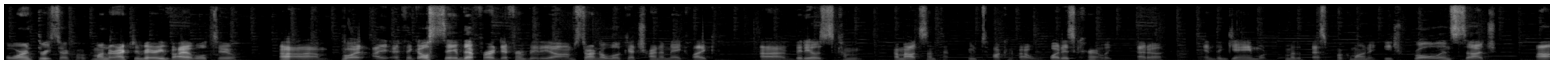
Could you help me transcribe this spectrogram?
four and three star Pokemon that are actually very viable too. Um, but I, I think I'll save that for a different video. I'm starting to look at trying to make like uh, videos come come out sometime soon talking about what is currently meta in the game, what some of the best Pokemon in each role and such, uh,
